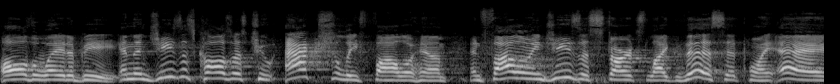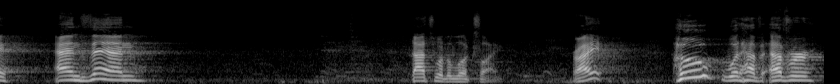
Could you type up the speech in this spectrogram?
all the way to B. And then Jesus calls us to actually follow him, and following Jesus starts like this at point A, and then that's what it looks like, right? Who would have ever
